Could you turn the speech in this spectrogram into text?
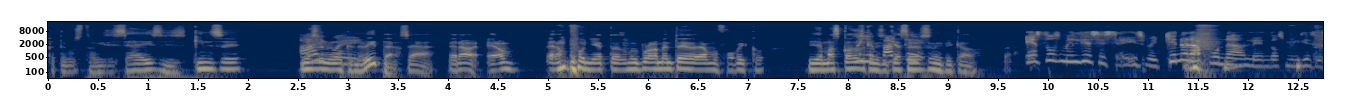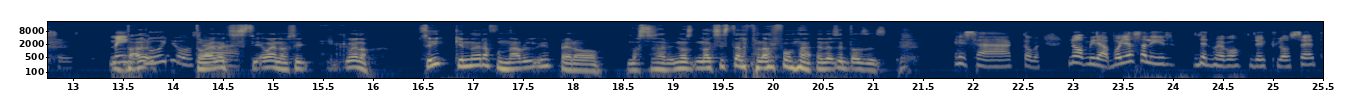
¿qué te gusta? 16, 15, no es Ay, el mismo que el de ahorita, o sea, era, era, un, era un puñetas, muy probablemente era homofóbico y demás cosas Oye, que ni siquiera aparte- el significado. O sea, Es 2016, güey. ¿Quién no era funable en 2016? Me incluyo, o Todavía no existía, bueno, sí, bueno, sí, ¿quién no era funable? Pero no, se sabe- no, no existe la palabra funa en ese entonces. Exacto, güey. No, mira, voy a salir de nuevo del closet.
